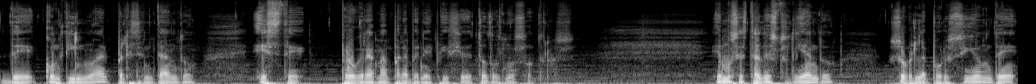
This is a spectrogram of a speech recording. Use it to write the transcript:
de continuar presentando este programa para beneficio de todos nosotros. Hemos estado estudiando sobre la porción de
